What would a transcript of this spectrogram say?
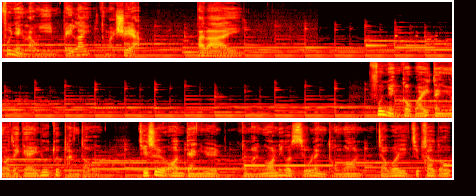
歡迎留言、俾 like 同埋 share，拜拜。歡迎各位訂閱我哋嘅 YouTube 頻道，只需要按訂閱同埋按呢個小鈴圖案，就可以接收到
